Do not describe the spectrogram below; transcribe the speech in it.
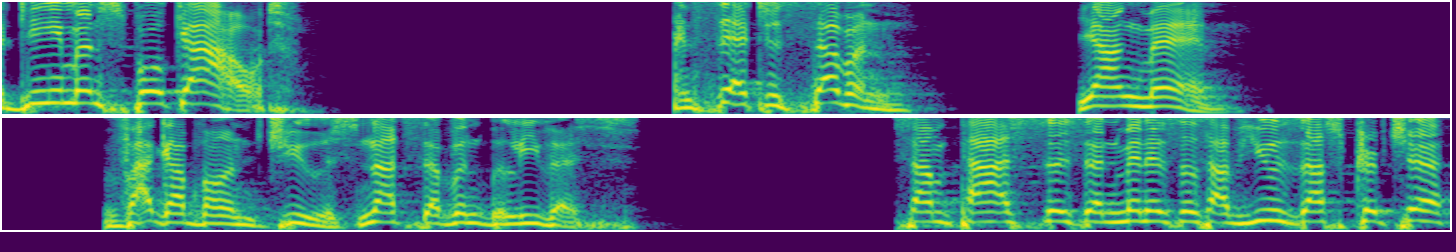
a demon spoke out and said to seven young men, vagabond Jews, not seven believers. Some pastors and ministers have used that scripture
